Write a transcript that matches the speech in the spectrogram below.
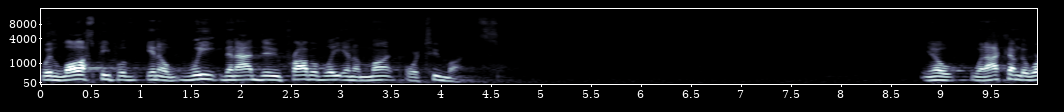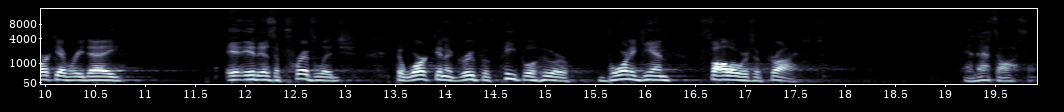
with lost people in a week than I do probably in a month or two months. You know, when I come to work every day, it, it is a privilege to work in a group of people who are born again followers of Christ. And that's awesome.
